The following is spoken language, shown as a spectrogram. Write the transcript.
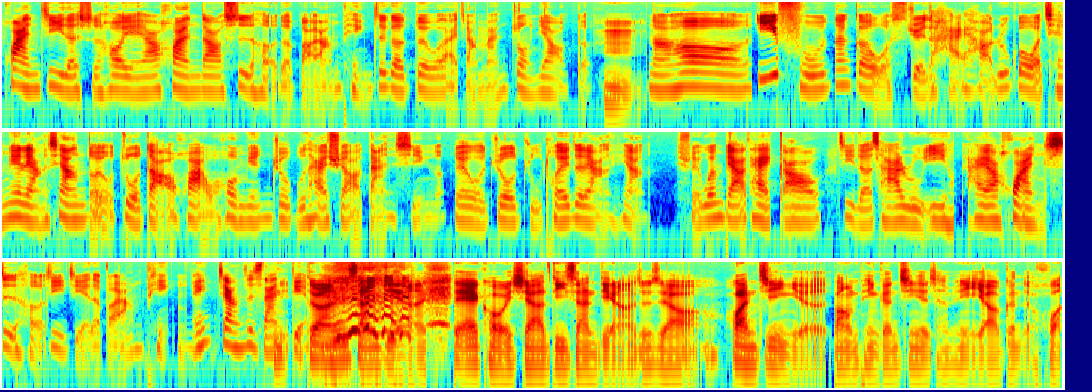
换季的时候也要换到适合的保养品，这个对我来讲蛮重要的。嗯，然后衣服那个我是觉得还好，如果我前面两项都有做到的话，我后面就不太需要担心了，所以我就主推这两项。水温不要太高，记得擦乳液，还要换适合季节的保养品。诶，这样是三点。你对啊，是三点啊。echo 一下第三点啊，就是要换季你的保养品跟清洁产品也要跟着换。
